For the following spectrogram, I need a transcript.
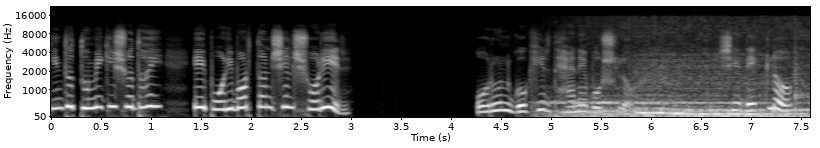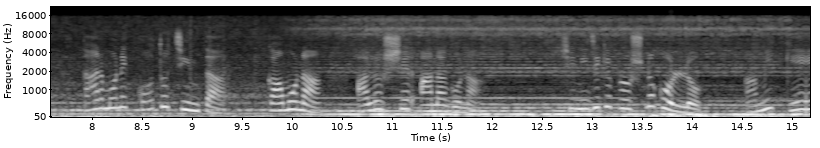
কিন্তু তুমি কি শুধুই এই পরিবর্তনশীল শরীর? অরুণ গভীর ধ্যানে বসল। সে দেখল, তার মনে কত চিন্তা, কামনা, আলস্যের আনাগোনা। সে নিজেকে প্রশ্ন করল, আমি কে?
